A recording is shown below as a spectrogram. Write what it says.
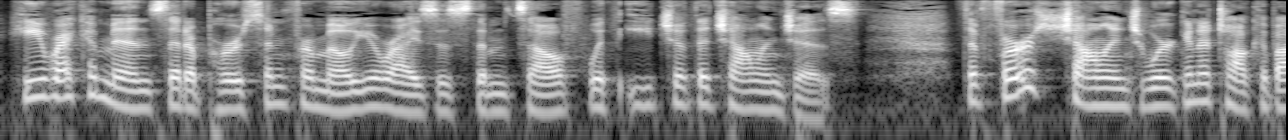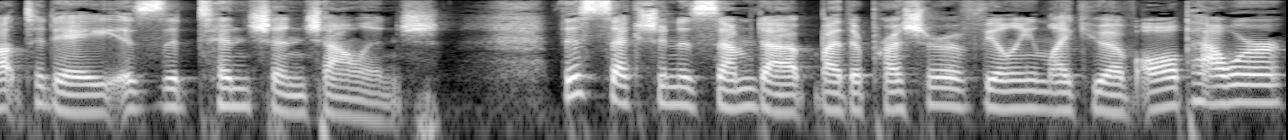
he recommends that a person familiarizes themselves with each of the challenges. The first challenge we're going to talk about today is the tension challenge. This section is summed up by the pressure of feeling like you have all power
